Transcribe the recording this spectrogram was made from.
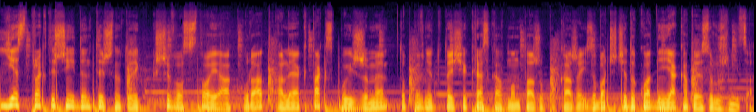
jest praktycznie identyczny. Tutaj krzywo stoję akurat, ale jak tak spojrzymy, to pewnie tutaj się kreska w montażu pokaże i zobaczycie dokładnie jaka to jest różnica.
